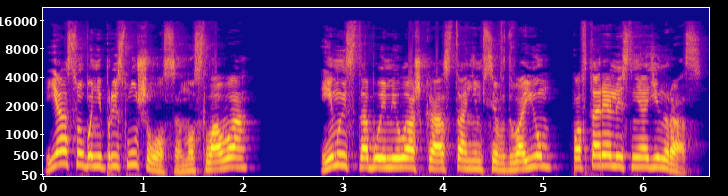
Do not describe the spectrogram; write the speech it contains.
Я особо не прислушивался, но слова «И мы с тобой, милашка, останемся вдвоем» повторялись не один раз.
